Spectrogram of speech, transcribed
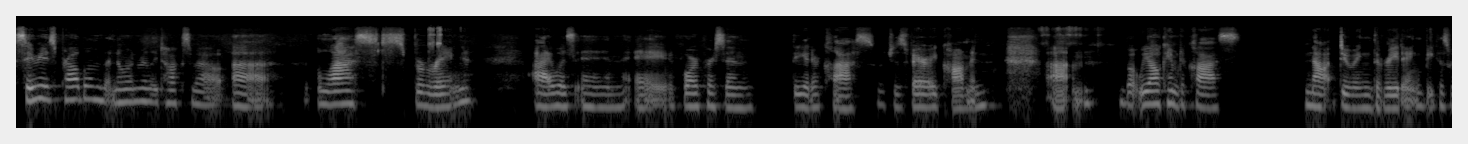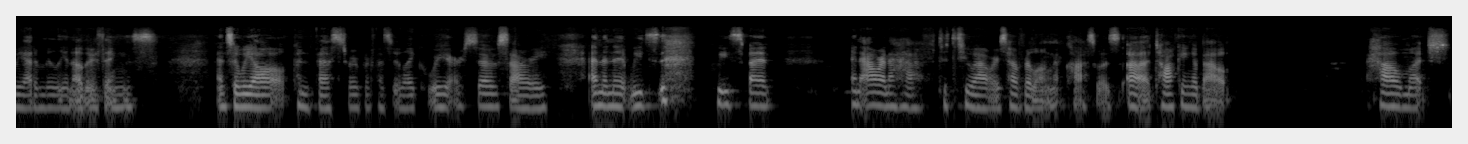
serious problem that no one really talks about. Uh, last spring, I was in a four-person theater class, which is very common. Um, but we all came to class not doing the reading because we had a million other things. And so we all confessed to our professor, like, we are so sorry. And then it, we, we spent an hour and a half to two hours, however long that class was, uh, talking about how much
